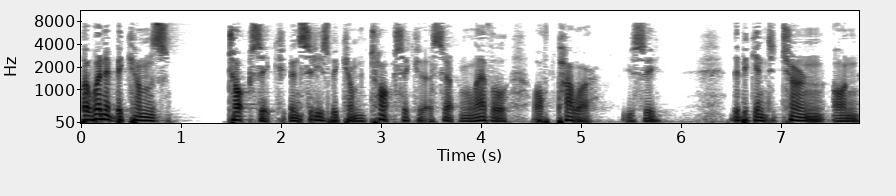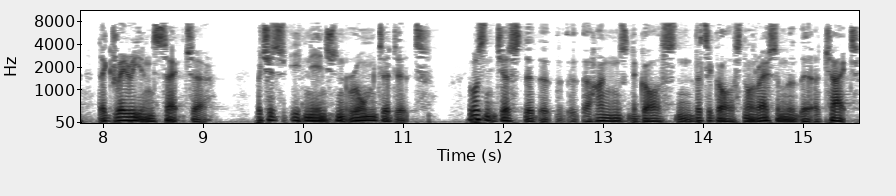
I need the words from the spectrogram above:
But when it becomes toxic, and cities become toxic at a certain level of power, you see, they begin to turn on the agrarian sector, which is even ancient Rome did it. It wasn't just the, the, the Huns and the Goths and Visigoths and all the rest of them that attacked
